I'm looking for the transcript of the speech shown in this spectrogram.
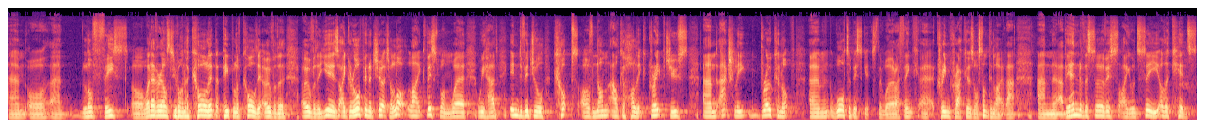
um, or um, love feast or whatever else you want to call it that people have called it over the over the years i grew up in a church a lot like this one where we had individual cups of non-alcoholic grape juice and actually broken up um, water biscuits there were, I think, uh, cream crackers or something like that. And uh, at the end of the service, I would see other kids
